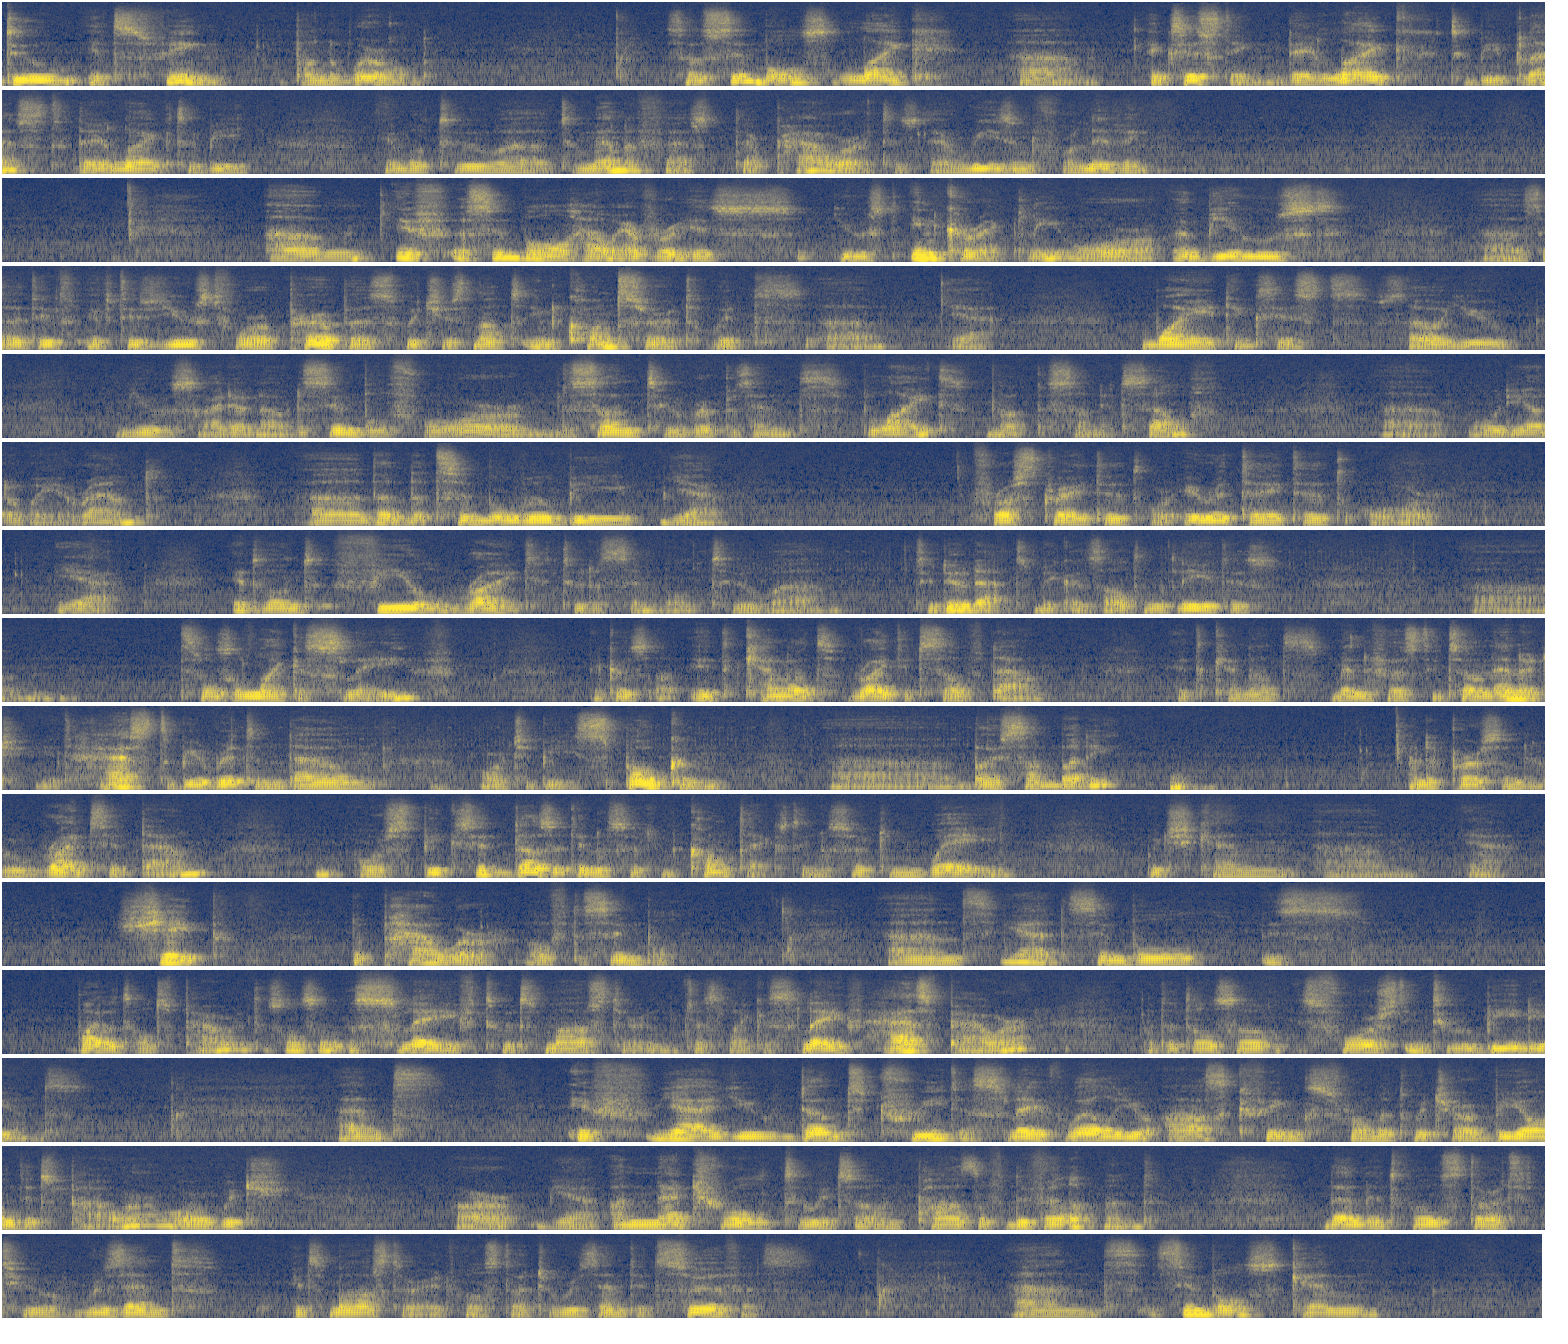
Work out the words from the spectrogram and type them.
do its thing upon the world. So symbols like um, existing, they like to be blessed, they like to be able to, uh, to manifest their power, it is their reason for living. Um, if a symbol, however, is used incorrectly or abused, uh, so that if, if it is used for a purpose which is not in concert with uh, yeah, why it exists, so you use, I don't know, the symbol for the sun to represent light, not the sun itself, uh, or the other way around, uh, then that symbol will be, yeah, frustrated or irritated or yeah, it won't feel right to the symbol to um, to do that because ultimately it is um, it's also like a slave because it cannot write itself down. It cannot manifest its own energy. It has to be written down or to be spoken uh, by somebody. And the person who writes it down or speaks it does it in a certain context, in a certain way, which can um, yeah, shape the power of the symbol. And yeah, the symbol is, while it holds power, it is also a slave to its master. Just like a slave has power, but it also is forced into obedience. And if, yeah, you don't treat a slave well, you ask things from it which are beyond its power or which are, yeah, unnatural to its own path of development, then it will start to resent its master, it will start to resent its service. And symbols can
